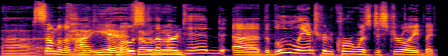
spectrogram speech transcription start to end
Uh, Some of them Ki- are. yeah, most some of them, are dead. Uh, the Blue Lantern Corps was destroyed, but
